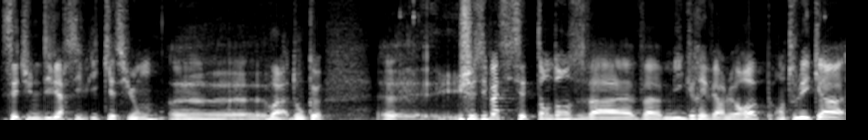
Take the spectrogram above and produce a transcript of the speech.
c'est une diversification. voilà, donc euh, je ne sais pas si cette tendance va, va migrer vers l'Europe. En tous les cas,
